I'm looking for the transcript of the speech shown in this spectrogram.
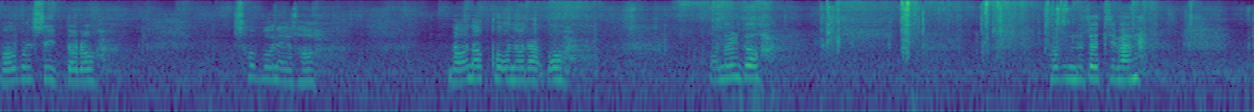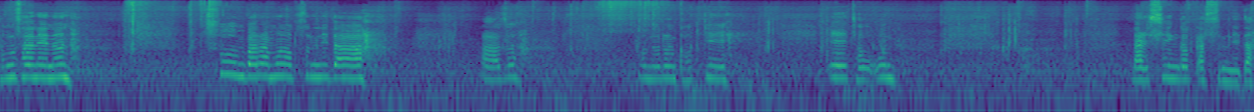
먹을 수 있도록 소분해서 넣어놓고 오느라고 오늘도 조금 늦었지만 동산에는 추운 바람은 없습니다. 아주 오늘은 걷기에 좋은 날씨인 것 같습니다.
